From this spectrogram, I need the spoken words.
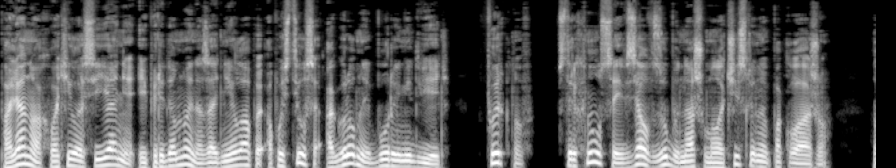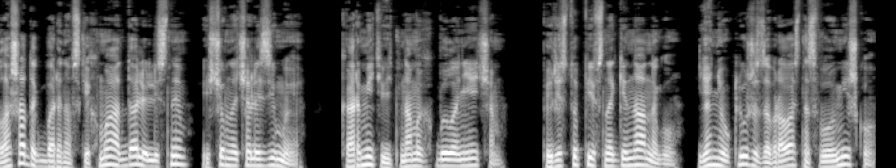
Поляну охватило сияние, и передо мной на задние лапы опустился огромный бурый медведь. Фыркнув, встряхнулся и взял в зубы нашу малочисленную поклажу. Лошадок бариновских мы отдали лесным еще в начале зимы. Кормить ведь нам их было нечем. Переступив с ноги на ногу, я неуклюже забралась на своего мишку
